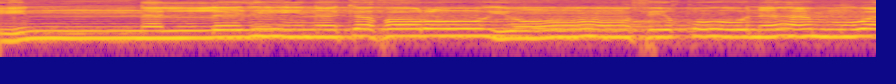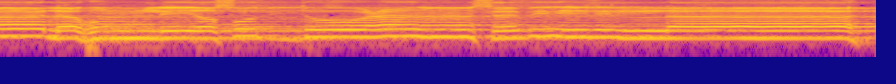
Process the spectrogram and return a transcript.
إن الذين كفروا ينفقون أموالهم ليصدوا عن سبيل الله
